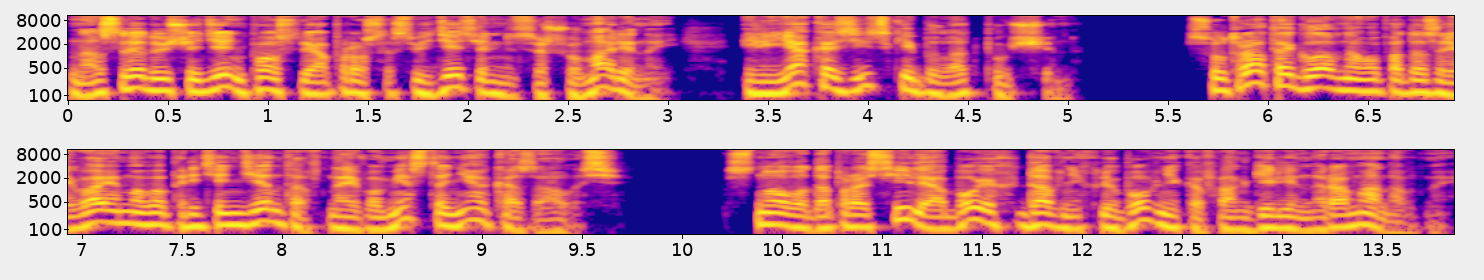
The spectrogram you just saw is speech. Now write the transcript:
На следующий день после опроса свидетельницы Шумариной – Илья Козицкий был отпущен. С утратой главного подозреваемого претендентов на его место не оказалось. Снова допросили обоих давних любовников Ангелины Романовны.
